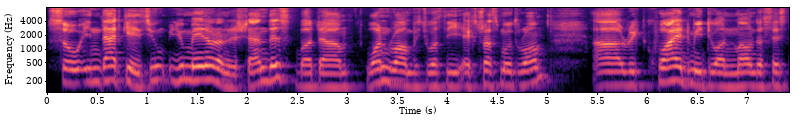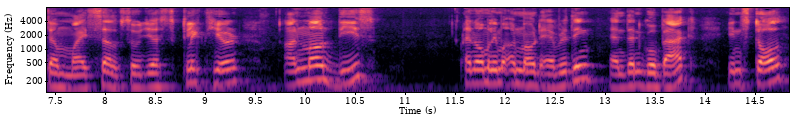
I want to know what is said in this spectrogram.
So in that case you you may not understand this but um, one ROM which was the extra smooth ROM uh, required me to unmount the system myself. So just click here unmount these I normally unmount everything and then go back install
